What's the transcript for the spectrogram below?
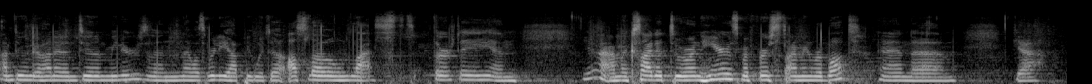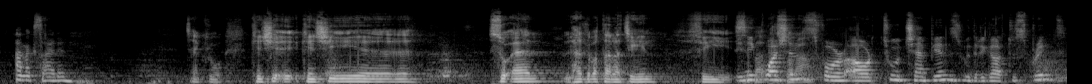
I'm doing the 100 and 200 meters, and I was really happy with the Oslo last Thursday, and yeah, I'm excited to run here. It's my first time in Rabat, and um, yeah, I'm excited. Thank you. كان شي كان شي سؤال Any questions for our two champions with regard to sprint?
